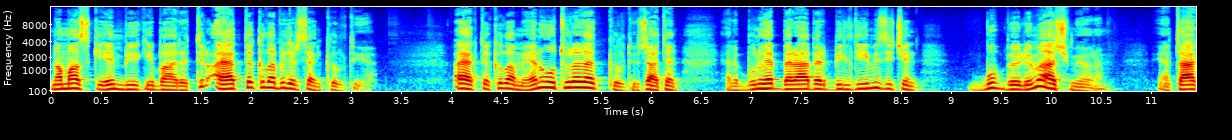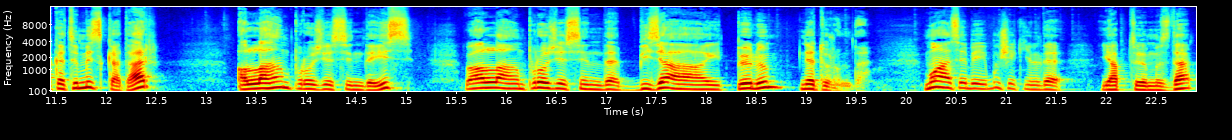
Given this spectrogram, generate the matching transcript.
Namaz ki en büyük ibadettir. Ayakta kılabilirsen kıl diyor. Ayakta kılamayanı oturarak kıl diyor. Zaten yani bunu hep beraber bildiğimiz için bu bölümü açmıyorum. Yani takatimiz kadar Allah'ın projesindeyiz ve Allah'ın projesinde bize ait bölüm ne durumda? Muhasebeyi bu şekilde yaptığımızda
